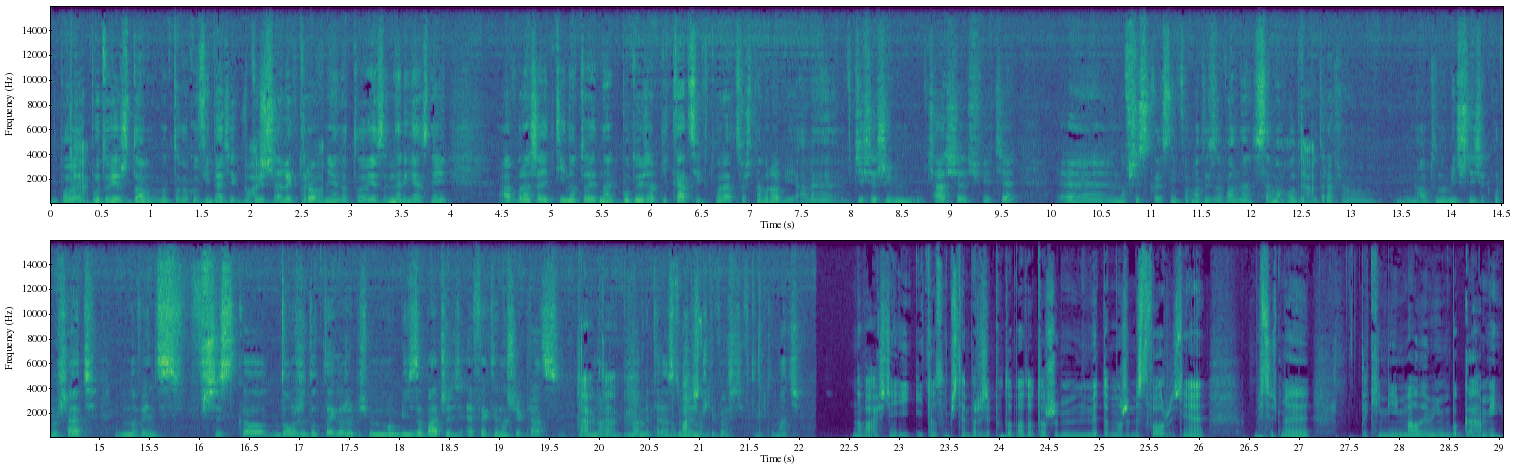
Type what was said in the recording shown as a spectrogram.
bo tak. jak budujesz dom, no to go widać, jak Właśnie, budujesz elektrownię, no to jest energia z niej, a w branży IT, no to jednak budujesz aplikację, która coś tam robi, ale w dzisiejszym czasie, świecie, e, no wszystko jest informatyzowane, samochody tak. potrafią autonomicznie się poruszać, no więc wszystko dąży do tego, żebyśmy mogli zobaczyć efekty naszej pracy. Tak, tak. Mamy teraz no duże właśnie. możliwości w tym temacie. No właśnie, i, i to, co mi się najbardziej podoba, to to, że my to możemy stworzyć, nie? My jesteśmy takimi małymi bogami.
